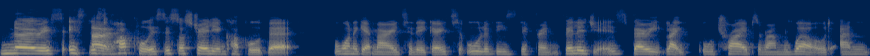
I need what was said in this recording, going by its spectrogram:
No, it's it's this Oh. couple, it's this Australian couple that want to get married, so they go to all of these different villages, very like all tribes around the world, and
